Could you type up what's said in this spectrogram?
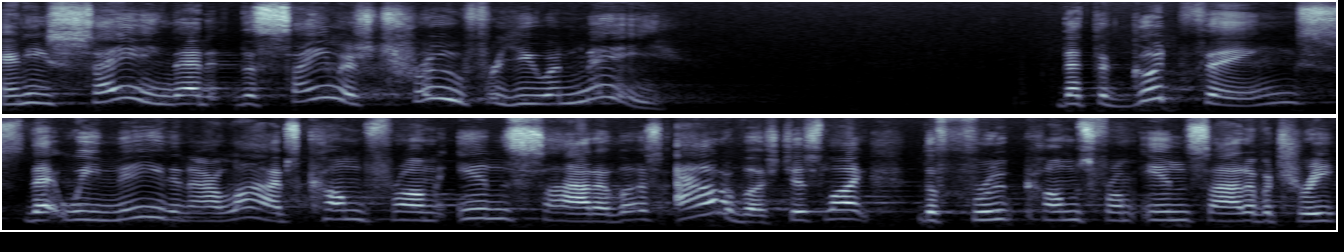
And he's saying that the same is true for you and me. That the good things that we need in our lives come from inside of us, out of us, just like the fruit comes from inside of a tree,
